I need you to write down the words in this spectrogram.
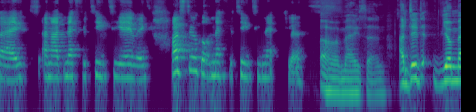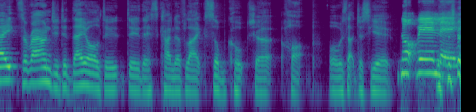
face, and I had Nefertiti earrings. I've still got a Nefertiti necklace. Oh, amazing! And did your mates around you? Did they all do do this kind of like subculture hop, or was that just you? Not really.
